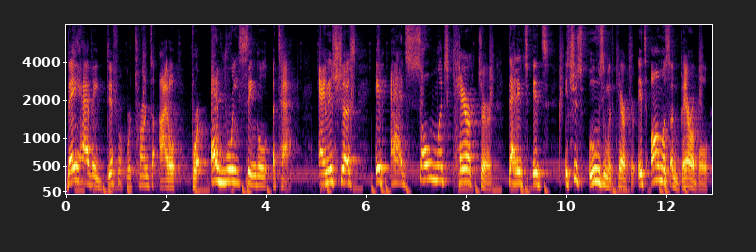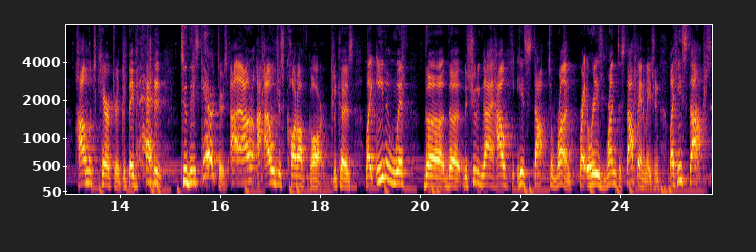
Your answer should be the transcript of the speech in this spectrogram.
they have a different return to idle for every single attack. And it's just, it adds so much character that it's, it's, it's just oozing with character. It's almost unbearable how much character that they've added to these characters. I, I, I was just caught off guard because, like, even with the the the shooting guy, how his stop to run, right, or his run to stop animation, like he stops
